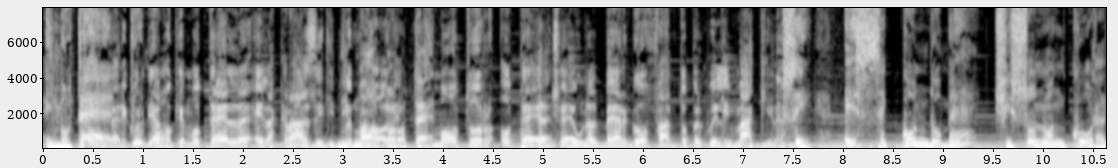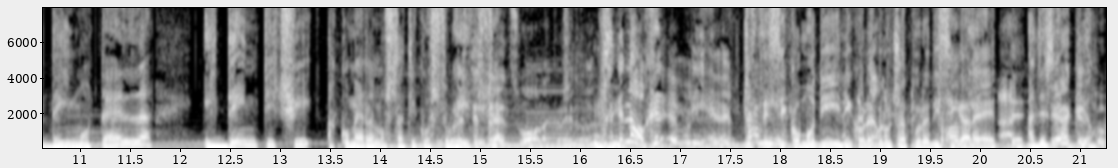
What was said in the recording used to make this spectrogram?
I motel. Beh, ricordiamo tutto. che motel è la crasi di Di due motor parole. hotel. Motor hotel, Hotel. cioè un albergo fatto per quelli in macchina. Sì, e secondo me ci sono ancora dei motel identici a come erano stati Sì, costruiti. stesse cioè- lenzuola, credo. Sì, No, cre- eh, Gli trovi- stessi comodini con le No, bruciature di trovi- sigarette. Ad esempio.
